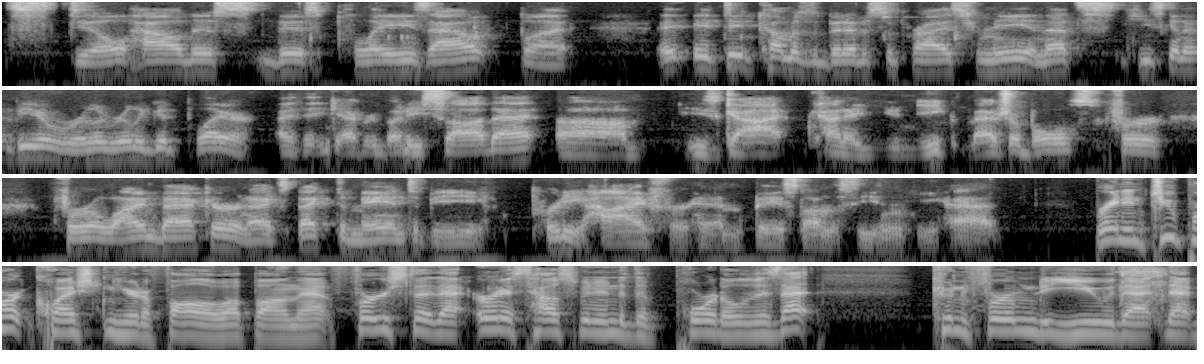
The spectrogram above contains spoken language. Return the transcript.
still how this this plays out, but it, it did come as a bit of a surprise for me. And that's he's going to be a really really good player. I think everybody saw that. Um, he's got kind of unique measurables for for a linebacker, and I expect demand to be pretty high for him based on the season he had. Brandon, two part question here to follow up on that. First, that, Ernest Hausmann into the portal, does that confirm to you that, that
